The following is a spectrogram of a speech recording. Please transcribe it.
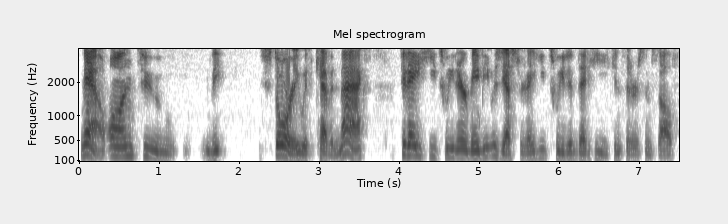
Now, on to the story with Kevin Max. Today he tweeted, or maybe it was yesterday, he tweeted that he considers himself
